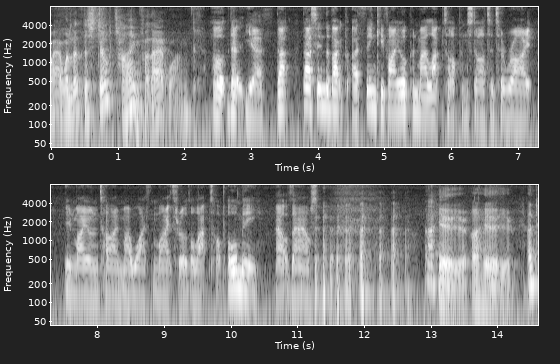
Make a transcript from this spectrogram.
Wow. Well, look, there's still time for that one. Oh, that yeah. That that's in the back. I think if I opened my laptop and started to write in my own time, my wife might throw the laptop or me out of the house. I hear you. I hear you. And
